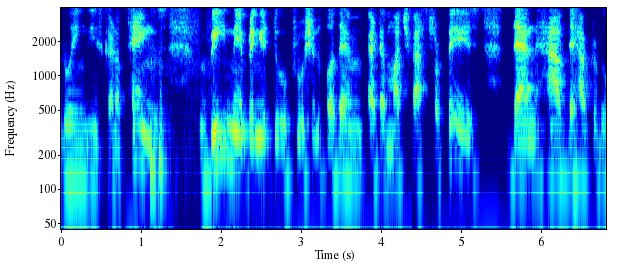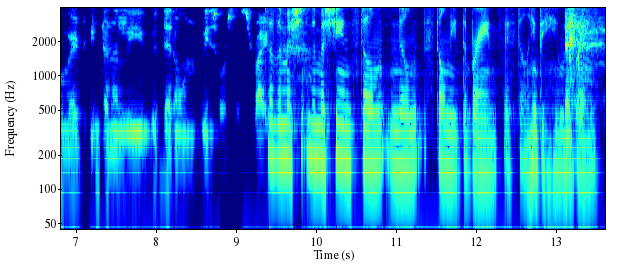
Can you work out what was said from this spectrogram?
doing these kind of things, mm-hmm. we may bring it to fruition for them at a much faster pace than have they have to do it internally with their own resources, right? So the machine the machines still still need the brains. They still need the human brains.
